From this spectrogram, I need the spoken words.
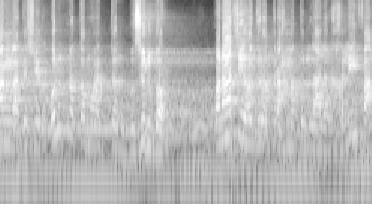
বাংলাদেশের অন্যতম একজন বুজুর্গ। করাচি হজরত রহমতুল্লাহ খলিফা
